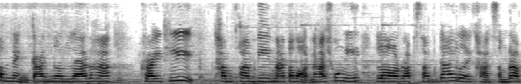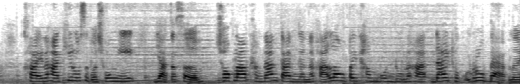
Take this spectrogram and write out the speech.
ตำแหน่งการเงินแล้วนะคะ ใครที่ทำความดีมาตลอดนะคะ ช่วงนี้รอรับทรัพย์ได้เลยค่ะสำหรับใครนะคะที่รู้สึกว่าช่วงนี้อยากจะเสริมโชคลาภทางด้านการเงินนะคะ ลองไปทำบุญดูนะคะ ได้ทุกรูปแบบเลย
